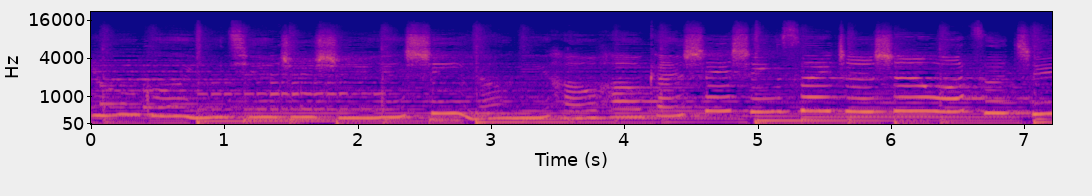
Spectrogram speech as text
如果一切只是演戏要你好好看戏心碎只是我自己。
